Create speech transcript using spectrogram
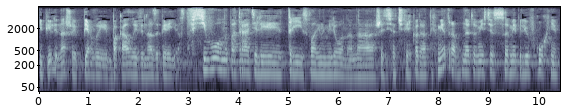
и пили наши первые бокалы вина за переезд. Всего мы потратили 3,5 миллиона на 64 квадратных метра, но это вместе с мебелью в кухне.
